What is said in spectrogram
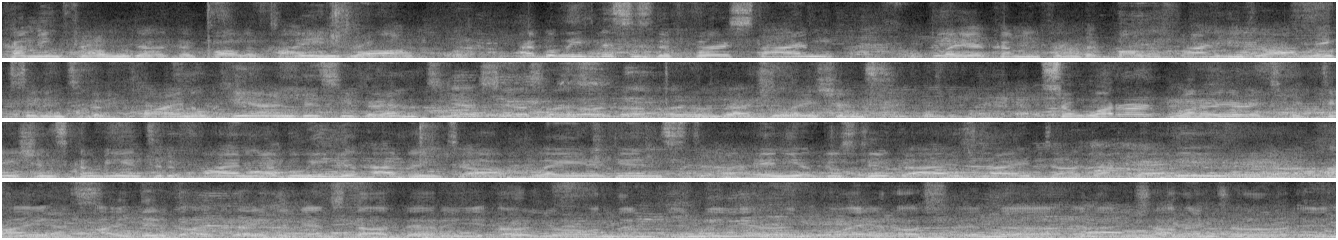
coming from the, the qualifying draw. I believe this is the first time a player coming from the qualifying draw makes it into the final here in this event. Yes, yes, I heard that. I heard Congratulations. So, what are what are your expectations coming into the final? I believe you haven't uh, played against uh, any of these two guys, right? Uh, Darbetti or uh, I? I did. I played against Darbetti earlier on the, in the year in Oeiras in, uh, in a challenger in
